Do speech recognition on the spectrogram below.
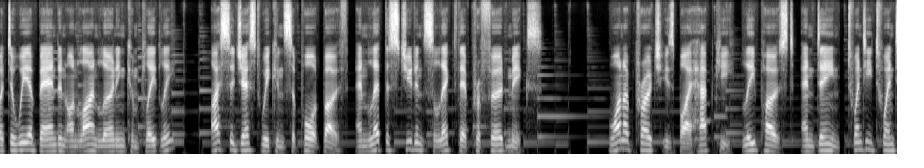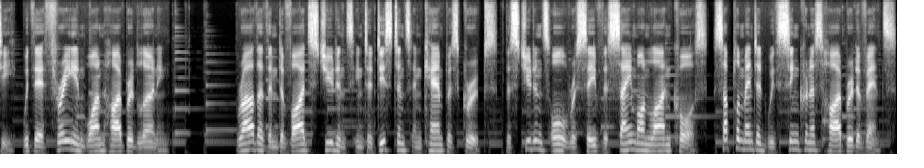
But do we abandon online learning completely? I suggest we can support both, and let the students select their preferred mix. One approach is by Hapke, Lee Post, and Dean 2020, with their 3-in-1 hybrid learning. Rather than divide students into distance and campus groups, the students all receive the same online course, supplemented with synchronous hybrid events.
